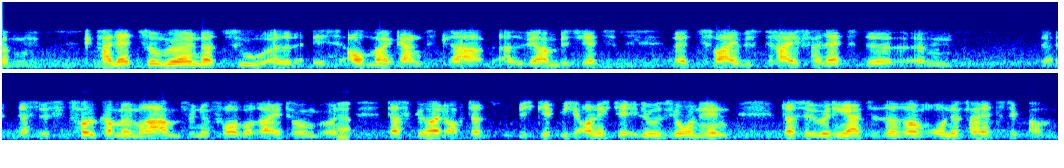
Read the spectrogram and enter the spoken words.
Ähm, Verletzungen gehören dazu. Also ist auch mal ganz klar. Also wir haben bis jetzt äh, zwei bis drei Verletzte. Ähm, das ist vollkommen im Rahmen für eine Vorbereitung und ja. das gehört auch dazu. Ich gebe mich auch nicht der Illusion hin, dass wir über die ganze Saison ohne Verletzte kommen.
